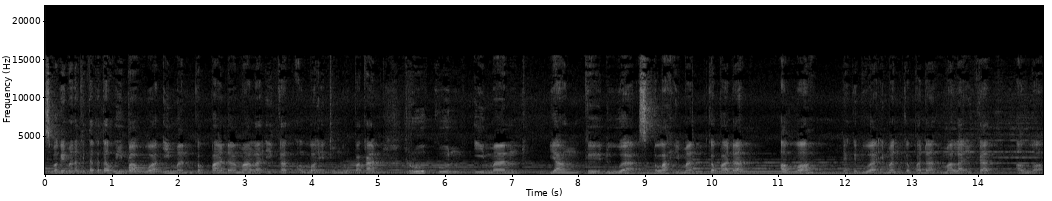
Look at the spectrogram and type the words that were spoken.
Sebagaimana kita ketahui bahwa iman kepada malaikat Allah itu merupakan rukun iman yang kedua setelah iman kepada Allah, yang kedua iman kepada malaikat Allah.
